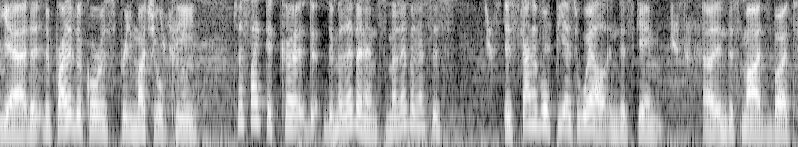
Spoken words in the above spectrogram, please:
Yeah, the, the Pride of the Core is pretty much OP. Just like the, the, the Malevolence. Malevolence is, is kind of OP as well in this game, uh, in this mod, but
